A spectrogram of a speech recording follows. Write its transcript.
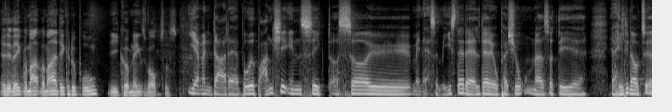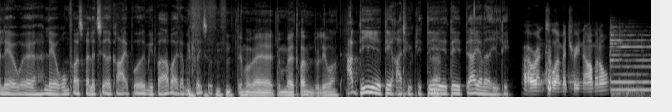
Jeg ved ikke, hvor meget, hvor meget af det kan du bruge i Copenhagen Orbitals? Jamen, der er der både brancheindsigt, og så... Øh, men altså, mest af det alt, der er jo passionen. Altså, det, øh, jeg er heldig nok til at lave, øh, lave rumfartsrelateret grej, både i mit arbejde og mit fritid. det, må være, det må være drømmen, du lever. Jamen, det, det er ret hyggeligt. Det, ja. det, der har jeg været heldig. Power and telemetry nominal.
